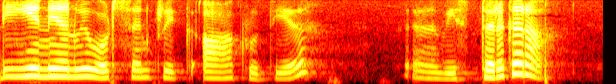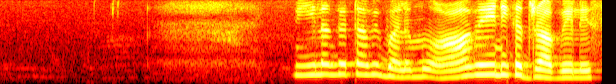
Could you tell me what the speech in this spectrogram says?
DNA අණුවේ වොට්සන් ක්‍රික් ආකෘතිය විස්තර කරා. ඊළඟට අපි බලමු ආවේනික ද්‍රව්‍ය ලෙස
